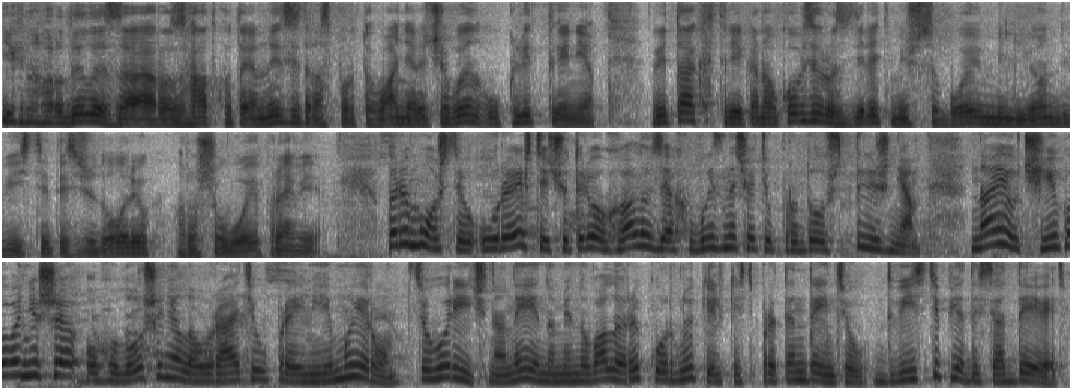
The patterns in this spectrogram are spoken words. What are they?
Їх нагородили за розгадку таємниці транспортування речовин у клітині. Відтак трійка науковців розділять між собою мільйон двісті тисяч доларів грошової премії. Переможців у решті чотирьох галузях визначать упродовж тижня. Найочікуваніше оголошення лауреатів премії миру. Цьогоріч на неї номінували рекордну кількість претендентів 259.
